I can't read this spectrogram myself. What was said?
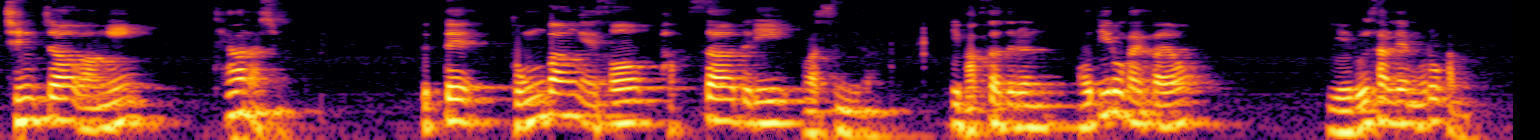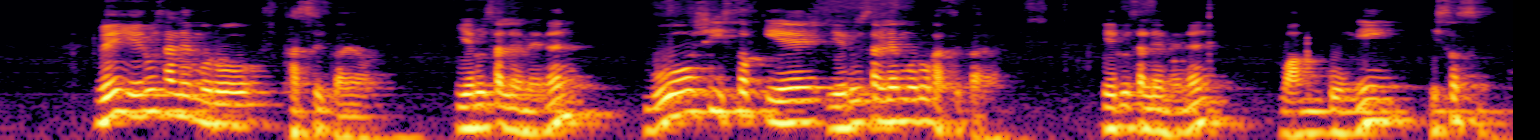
진짜 왕이 태어나십니다. 그때 동방에서 박사들이 왔습니다. 이 박사들은 어디로 갈까요? 예루살렘으로 갑니다. 왜 예루살렘으로 갔을까요? 예루살렘에는 무엇이 있었기에 예루살렘으로 갔을까요? 예루살렘에는 왕궁이 있었습니다.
